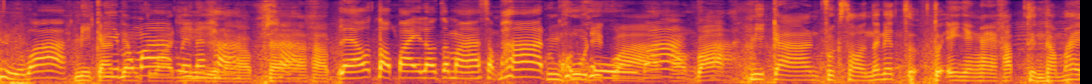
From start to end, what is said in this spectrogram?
ถือว่ามีการดีเตรียมตัวมากๆเลยนะคะดีนะครับใช่แล้วครับ แล้วต่อไปเราจะมาสัมภาษณ์คุณคุคณรูคดีรูกว่าบ้างครับว่าค่ะมีการฝึกสอนนักเรียนตัวเองยังไงครับ ถึงทำให้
